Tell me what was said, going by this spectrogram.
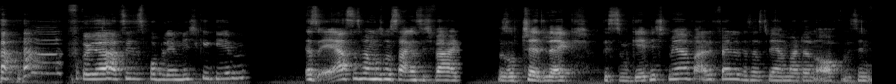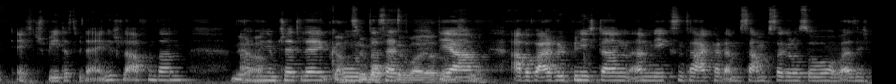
Früher hat sich das Problem nicht gegeben. Also erstens mal muss man sagen, also ich war halt so Jetlag bis zum geht nicht mehr auf alle Fälle. Das heißt, wir haben halt dann auch, wir sind echt spät erst wieder eingeschlafen dann ja, wegen dem Jetlag. Ganze und das Woche heißt, war ja, dann ja so. aber auf alle Fälle bin ich dann am nächsten Tag halt am Samstag oder so, weiß nicht,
